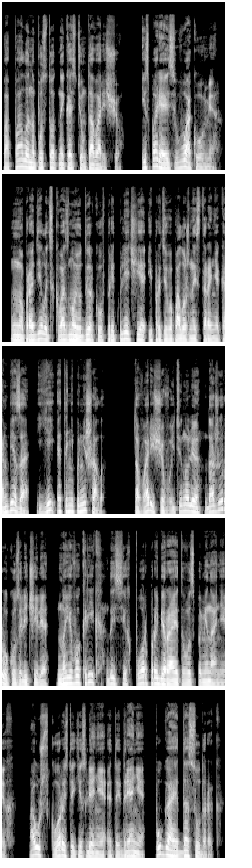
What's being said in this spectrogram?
попала на пустотный костюм товарищу, испаряясь в вакууме. Но проделать сквозную дырку в предплечье и противоположной стороне комбеза ей это не помешало. Товарища вытянули, даже руку залечили, но его крик до сих пор пробирает в воспоминаниях. А уж скорость окисления этой дряни пугает до судорог.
